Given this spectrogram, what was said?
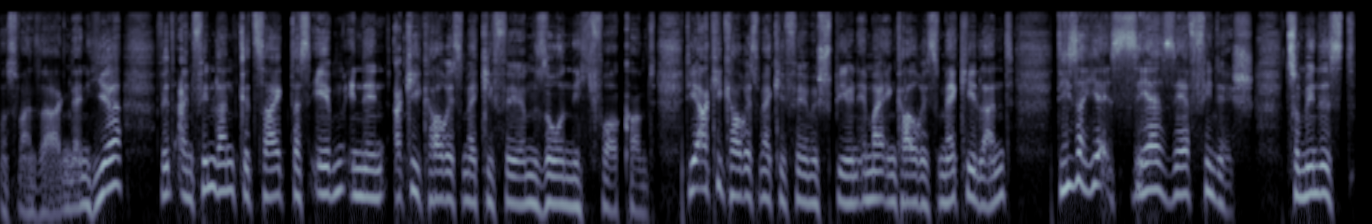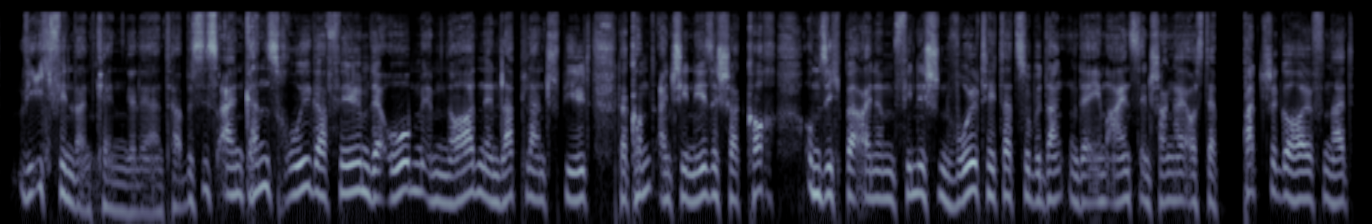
muss man sagen. Denn hier wird ein Finnland gezeigt, das eben in den Aki Kaurismäki-Filmen so nicht vorkommt. Die Aki Kaurismäki-Filme spielen immer in Kaurismäki-Land. Dieser hier ist sehr, sehr finnisch. Zumindest wie ich Finnland kennengelernt habe. Es ist ein ganz ruhiger Film, der oben im Norden in Lappland spielt. Da kommt ein chinesischer Koch, um sich bei einem finnischen Wohltäter zu bedanken, der ihm einst in Shanghai aus der Patsche geholfen hat.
